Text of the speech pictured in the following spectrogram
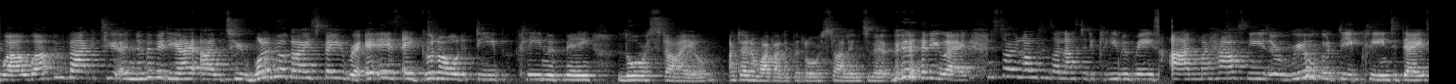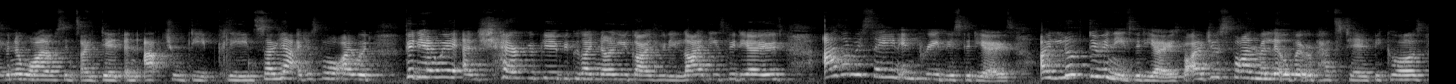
well welcome back to another video and to one of your guys favorite it is a good old deep clean with me laura style. I don't know why i've added the laura style into it but anyway. It's so long since i last did a clean with me and my house needs a real good deep clean today. It's been a while since i did an actual deep clean. So yeah i just thought i would video it and share it with you because i know you guys really like these videos. As i was saying in previous videos i love doing these videos but i just find them a little bit repetitive because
